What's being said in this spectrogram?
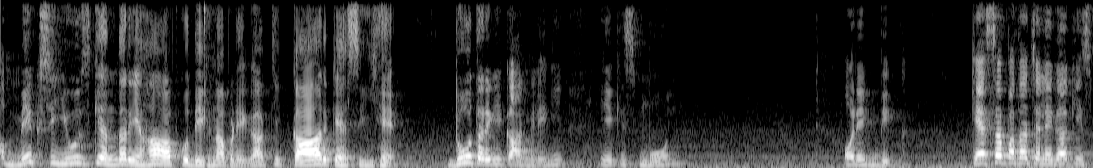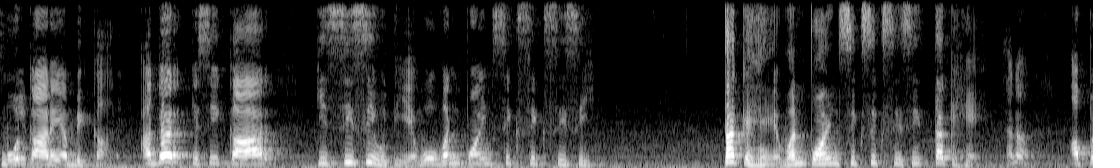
अब मिक्स यूज़ के अंदर यहाँ आपको देखना पड़ेगा कि कार कैसी है। दो तरह की कार मिलेगी, एक स्मॉल और एक बिग कैसा पता चलेगा कि स्मॉल कार है या बिग कार है? अगर किसी कार की सीसी होती है, वो 1.66 सीसी तक है 1.66 सीसी तक है है ना? Up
